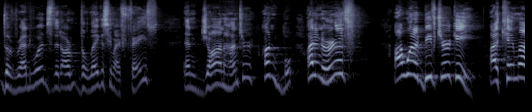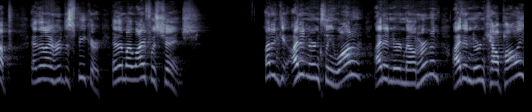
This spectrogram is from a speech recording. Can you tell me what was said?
the redwoods that are the legacy of my faith and John Hunter. I didn't, I didn't earn it. I wanted beef jerky. I came up. And then I heard the speaker, and then my life was changed. I didn't, get, I didn't earn clean water. I didn't earn Mount Hermon. I didn't earn Cal Poly.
